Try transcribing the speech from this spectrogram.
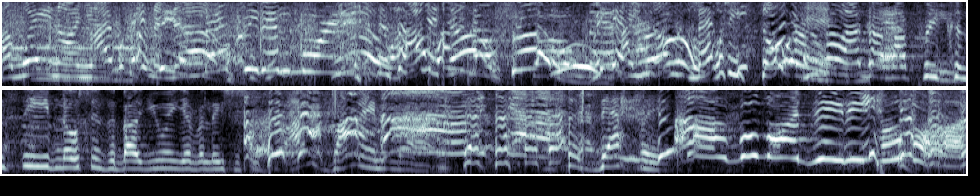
I'm waiting on you. I wanna know. messy this morning. I wanna know too. messy. I know. Messy so. You know, I got my preconceived notions about you and your relationship. I'm dying now. Exactly. Oh, move on, Jeannie. Move on.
